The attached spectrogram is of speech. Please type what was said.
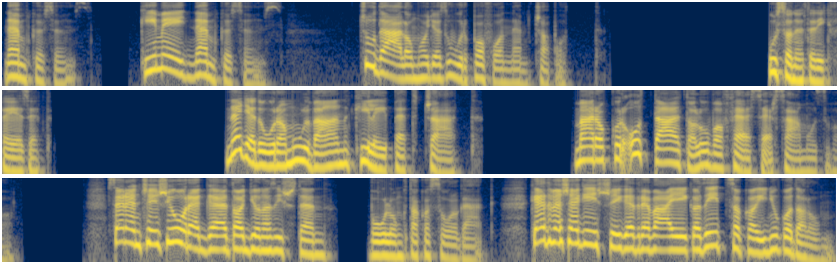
nem köszönsz. Kimégy, nem köszönsz. Csodálom, hogy az úr pofon nem csapott. 25. fejezet Negyed óra múlván kilépett csát. Már akkor ott állt a lova felszerszámozva. Szerencsés jó reggelt adjon az Isten, bólongtak a szolgák. Kedves egészségedre váljék az éjszakai nyugodalom.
